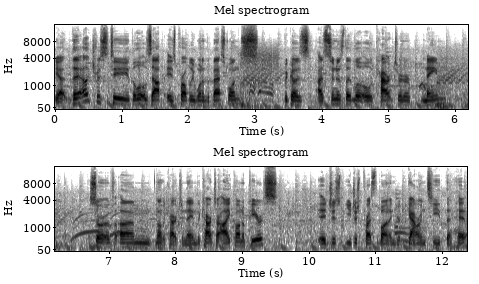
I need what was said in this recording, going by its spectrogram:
Yeah, the electricity, the little zap is probably one of the best ones because as soon as the little character name, sort of, um, not the character name, the character icon appears, it just you just press the button and you're guaranteed the hit.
